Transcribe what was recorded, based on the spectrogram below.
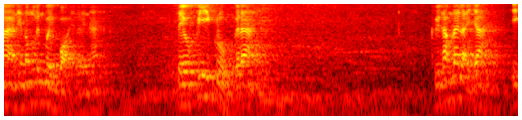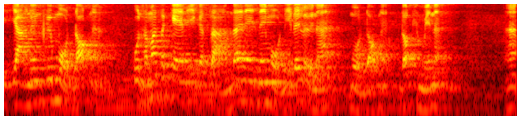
มากอันนี้ต้องเล่นบ่อยๆเลยนะเซลฟี่กลุ่มก็ได้ คือทำได้หลายอย่าง อีกอย่างหนึ่งคือโหมดด็อกเนี่ยคุณสามารถสแกนเอกสารได้ในในโหมดนี้ได้เลยนะโหมดด็อกเนี่ยด็อกิเมนต์อะอ่า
